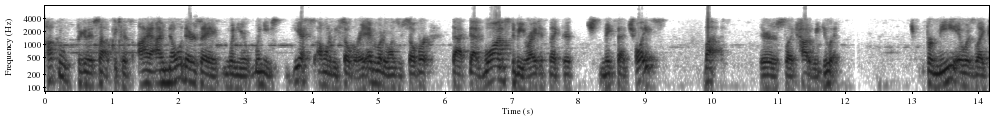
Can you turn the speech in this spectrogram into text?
how can we figure this out? Because I, I know there's a when you're when you yes I want to be sober everybody wants to be sober that that wants to be right it's like it makes that choice but there's like how do we do it for me it was like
